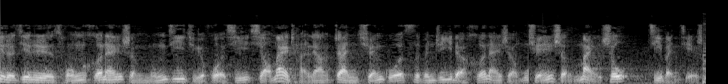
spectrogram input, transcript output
记者近日从河南省农机局获悉小麦产量占全国四分之一的河南省全省麦收基本结束。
